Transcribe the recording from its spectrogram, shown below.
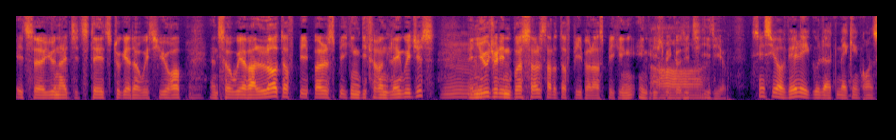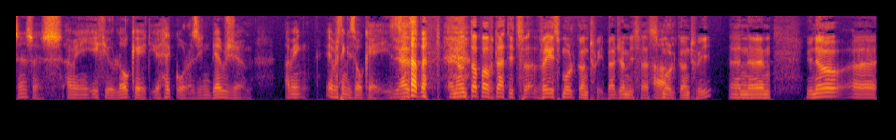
it's uh, United States together with Europe, mm-hmm. and so we have a lot of people speaking different languages. And usually in Brussels, a lot of people are speaking English because it's ah. easier. Since you are very good at making consensus, I mean, if you locate your headquarters in Belgium, I mean, everything is okay. Yes, and on top of that, it's a very small country. Belgium is a ah. small country, and um, you know, uh,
